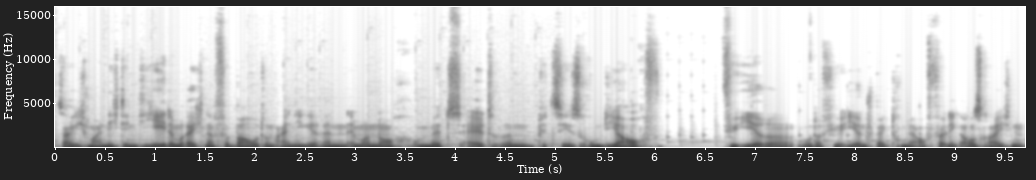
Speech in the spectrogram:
sage ich mal, nicht in jedem Rechner verbaut und einige rennen immer noch mit älteren PCs rum, die ja auch für ihre oder für ihren Spektrum ja auch völlig ausreichen.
